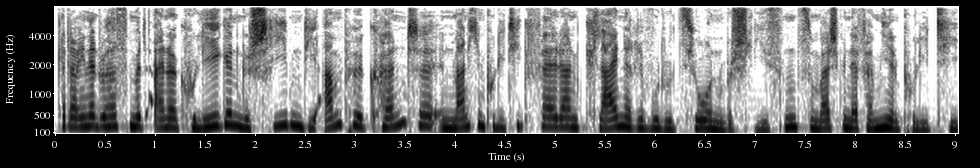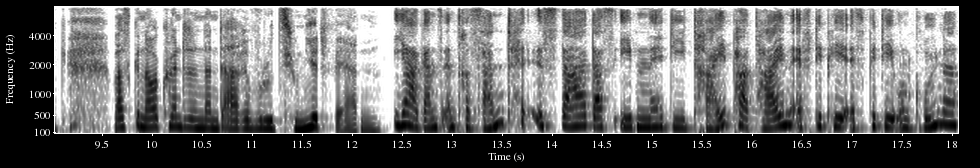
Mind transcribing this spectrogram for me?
Katharina, du hast mit einer Kollegin geschrieben, die Ampel könnte in manchen Politikfeldern kleine Revolutionen beschließen, zum Beispiel in der Familienpolitik. Was genau könnte denn dann da revolutioniert werden? Ja, ganz interessant Interessant ist da, dass eben die drei Parteien, FDP, SPD und Grüne,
